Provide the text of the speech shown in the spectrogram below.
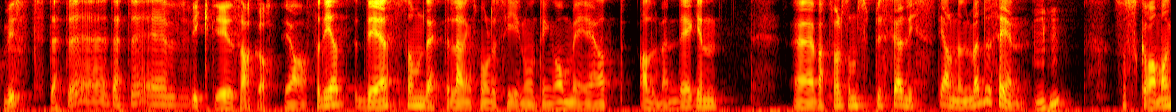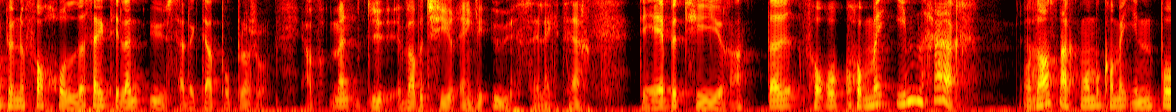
visst, dette, dette er viktige saker. Ja, fordi at det som dette læringsmålet sier noen ting om, er at allmennlegen, i hvert fall som spesialist i allmennmedisin, så skal man kunne forholde seg til en uselektert populasjon. Ja, men du, hva betyr egentlig uselektert? Det betyr at der, for å komme inn her Og da snakker vi om å komme inn på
